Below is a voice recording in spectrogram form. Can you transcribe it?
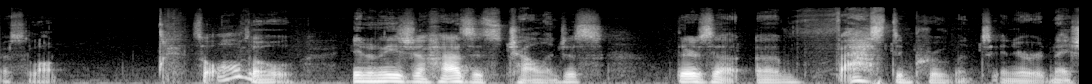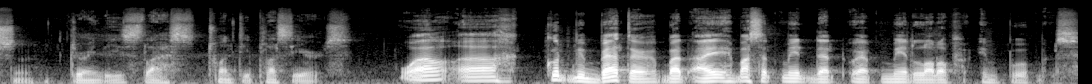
That's a lot. So, although Indonesia has its challenges, there's a, a vast improvement in your nation during these last 20 plus years. Well, uh, could be better, but I must admit that we have made a lot of improvements.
